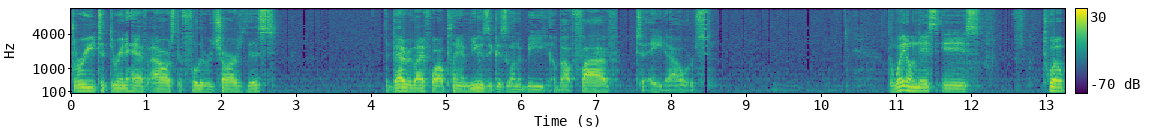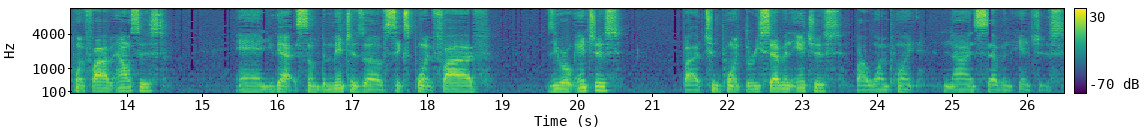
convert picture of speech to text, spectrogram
Three to three and a half hours to fully recharge this. The battery life while playing music is going to be about five to eight hours. The weight on this is 12.5 ounces and you got some dimensions of 6.50 inches by 2.37 inches by 1.97 inches.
